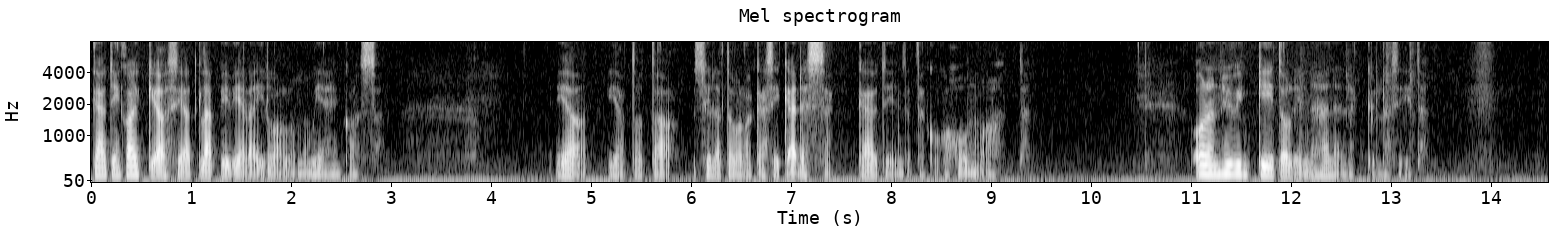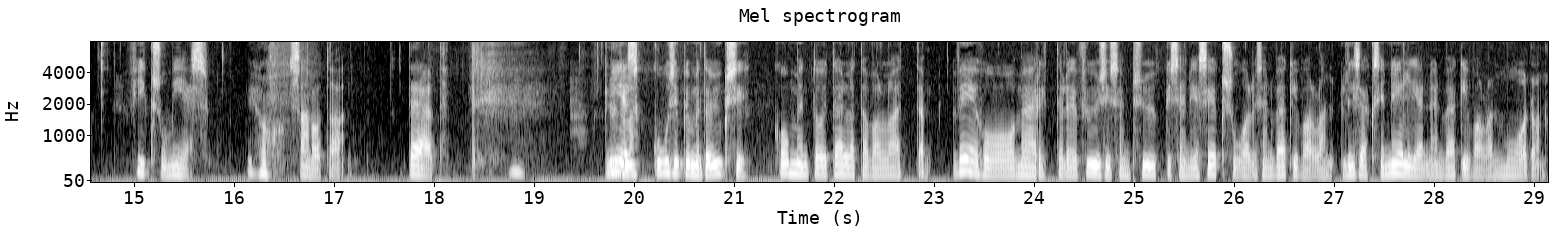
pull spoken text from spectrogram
käytiin kaikki asiat läpi vielä illalla mun miehen kanssa. Ja, ja tota, sillä tavalla käsi kädessä käytiin tätä koko hommaa. Että olen hyvin kiitollinen hänelle kyllä siitä. Fiksu mies, Joo. sanotaan täältä. Mm. Mies 61 kommentoi tällä tavalla, että WHO määrittelee fyysisen, psyykkisen ja seksuaalisen väkivallan lisäksi neljännen väkivallan muodon.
